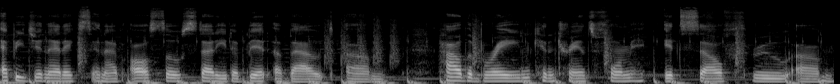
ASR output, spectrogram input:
epigenetics, and I've also studied a bit about um, how the brain can transform itself through um,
